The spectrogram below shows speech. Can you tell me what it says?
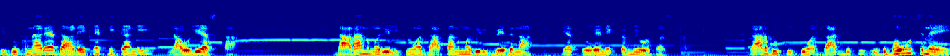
ही दुखणाऱ्या दाढेच्या ठिकाणी लावली असता दाढांमधील किंवा दातांमधील वेदना या त्वरेने कमी होत असतात. दाढदुखी किंवा दातदुखी उद्भवूच नये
